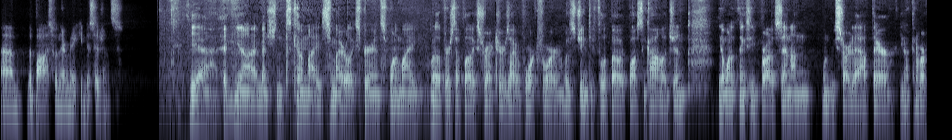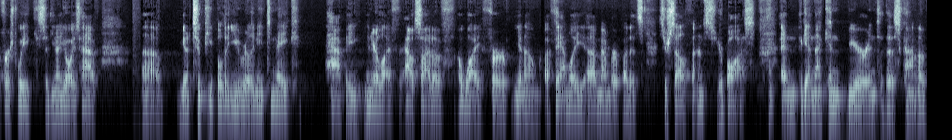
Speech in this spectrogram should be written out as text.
um, the boss when they're making decisions. Yeah, you know, I mentioned kind of my some of my early experience. One of my one of the first athletics directors I've worked for was Gene DeFilippo at Boston College, and you know, one of the things he brought us in on when we started out there, you know, kind of our first week, he said, you know, you always have, uh, you know, two people that you really need to make happy in your life outside of a wife or you know a family uh, member but it's it's yourself and it's your boss and again that can veer into this kind of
